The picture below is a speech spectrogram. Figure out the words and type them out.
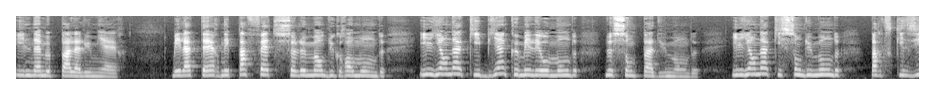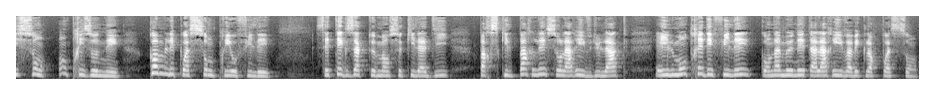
il n'aime pas la lumière. Mais la terre n'est pas faite seulement du grand monde. Il y en a qui, bien que mêlés au monde, ne sont pas du monde. Il y en a qui sont du monde parce qu'ils y sont emprisonnés, comme les poissons pris au filet. C'est exactement ce qu'il a dit, parce qu'il parlait sur la rive du lac, et il montrait des filets qu'on amenait à la rive avec leurs poissons.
